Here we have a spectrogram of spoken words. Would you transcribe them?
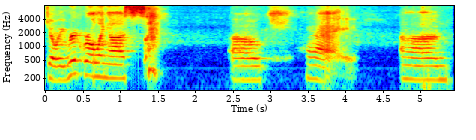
Joey rickrolling us. Okay. Um,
